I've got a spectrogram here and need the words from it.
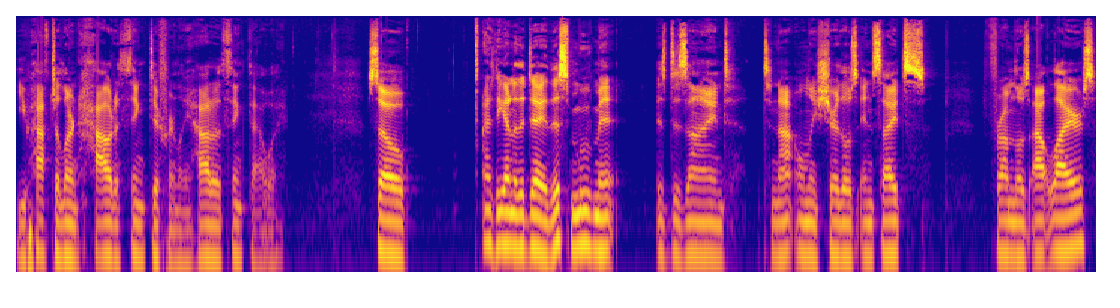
you have to learn how to think differently, how to think that way. So, at the end of the day, this movement is designed to not only share those insights from those outliers,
